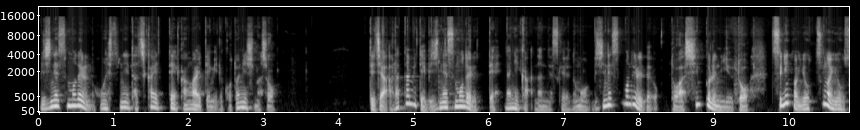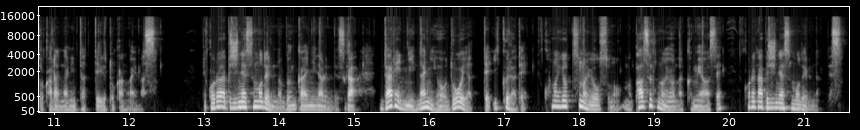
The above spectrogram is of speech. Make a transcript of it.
ビジネスモデルの本質に立ち返って考えてみることにしましょう。で、じゃあ改めてビジネスモデルって何かなんですけれども、ビジネスモデルとはシンプルに言うと、次の4つの要素から成り立っていると考えます。これはビジネスモデルの分解になるんですが、誰に何をどうやっていくらで、この4つの要素のパズルのような組み合わせ、これがビジネスモデルなんです。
